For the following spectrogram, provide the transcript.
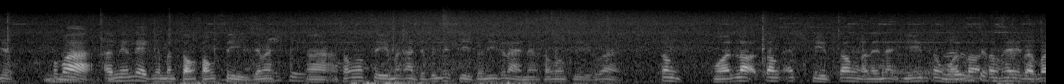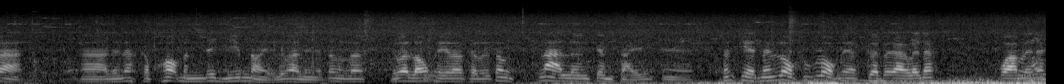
เยอะๆ เพราะว่าอันนี้เลขเนี่ยมันสองสองสี่ใช่ไหมอ่าสองสองสี่มันอาจจะเป็นเลขสี่ตัวนี้ก็ได้นะสองสองสี่เพราะว่าต้องหัวเราะต้องแอคทีฟต้องอะไรนะยิ้มต้องหัวเราะต้องให้แบบว่าอ่าอะไรนะกระเพาะมันได้ยิ้มหน่อยหรือว่าเนี่ยต้องหรือว่าร้องเพลงเราก็เลยต้องล่าเริงแจ่มใสเออสังเกตไหมโรคทุกโรคเนี่ยเกิดมาจากอะไรนะ ความเลยนะ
